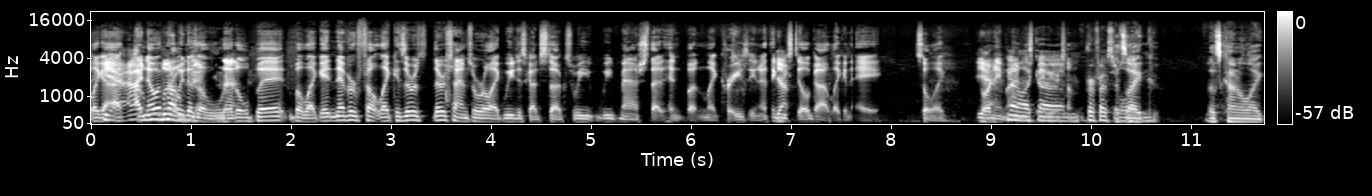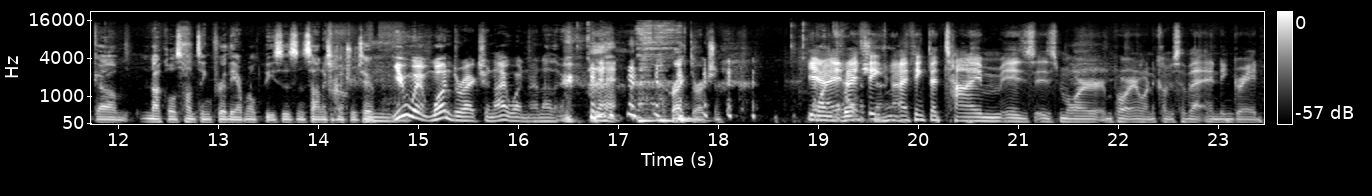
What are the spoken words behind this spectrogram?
Like Yeah, I, I a know it probably does little a bit, yeah. little bit, but like it never felt like because there was there were times where we're like we just got stuck, so we we mashed that hint button like crazy, and I think we still got like an A. So like Yeah. or an Kind of like maybe or um, something. Professor. It's like that's kind of like um, Knuckles hunting for the emerald pieces in Sonic Adventure 2. you went one direction, I went another. Correct direction. yeah, One I, I think huh? I think the time is is more important when it comes to that ending grade.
